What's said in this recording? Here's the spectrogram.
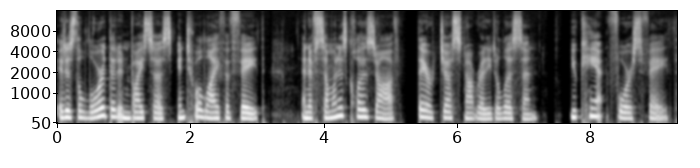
It is the Lord that invites us into a life of faith, and if someone is closed off, they are just not ready to listen. You can't force faith.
